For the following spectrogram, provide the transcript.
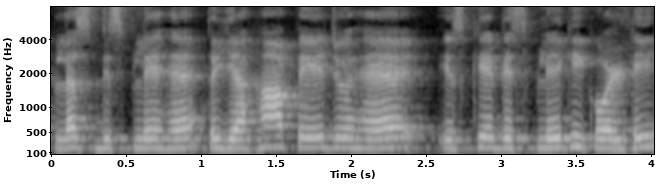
प्लस डिस्प्ले है। तो यहाँ पे जो है इसके डिस्प्ले की क्वालिटी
